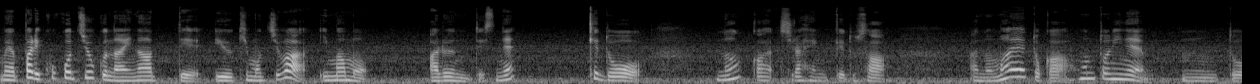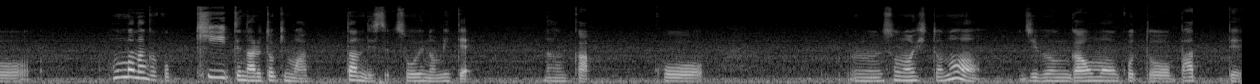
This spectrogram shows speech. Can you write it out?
まあ、やっぱり心地よくないなっていう気持ちは今もあるんですねけどなんか知らへんけどさあの前とか本当にねうんとほんまなんかこうキーってなる時もあったんですそういうの見て。なんかこう、うん、その人の自分が思うことをバッて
